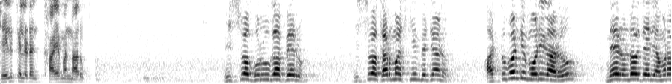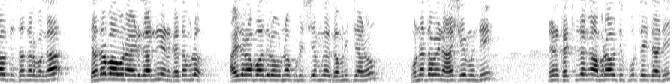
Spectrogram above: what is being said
జైలుకెళ్ళడం ఖాయమన్నారు. విశ్వగురువుగా పేరు విశ్వకర్మ స్కీమ్ పెట్టాడు అటువంటి మోడీ గారు మే రెండవ తేదీ అమరావతి సందర్భంగా చంద్రబాబు నాయుడు గారిని నేను గతంలో హైదరాబాద్లో ఉన్నప్పుడు సీఎంగా గమనించాను. ఉన్నతమైన ఆశయం ఉంది. నేను ఖచ్చితంగా అమరావతి పూర్తవుతుంది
